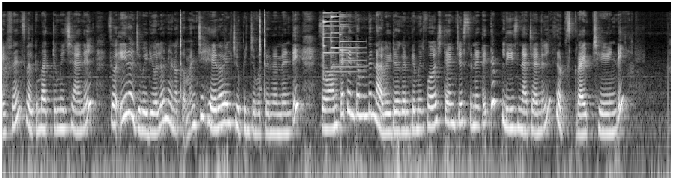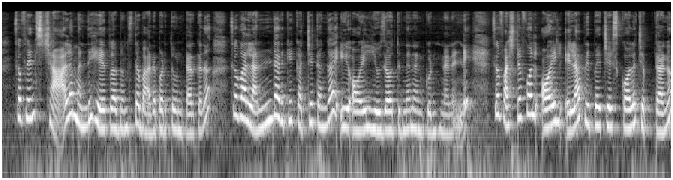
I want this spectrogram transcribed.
Hi friends welcome back to మీ ఛానల్. సో ఈరోజు వీడియోలో నేను ఒక మంచి హెయిర్ ఆయిల్ చూపించబోతున్నానండి. సో అంతకంటే ముందు నా వీడియో కనుక మీరు ఫస్ట్ టైం చేస్తున్నట్టయితే ప్లీజ్ నా ఛానల్ని సబ్స్క్రైబ్ చేయండి. సో ఫ్రెండ్స్ చాలామంది హెయిర్ ప్రాబ్లమ్స్తో బాధపడుతూ ఉంటారు కదా. సో వాళ్ళందరికీ ఖచ్చితంగా ఈ ఆయిల్ యూజ్ అవుతుందని అనుకుంటున్నానండి. So first of all oil ఎలా ప్రిపేర్ చేసుకోవాలో చెప్తాను.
